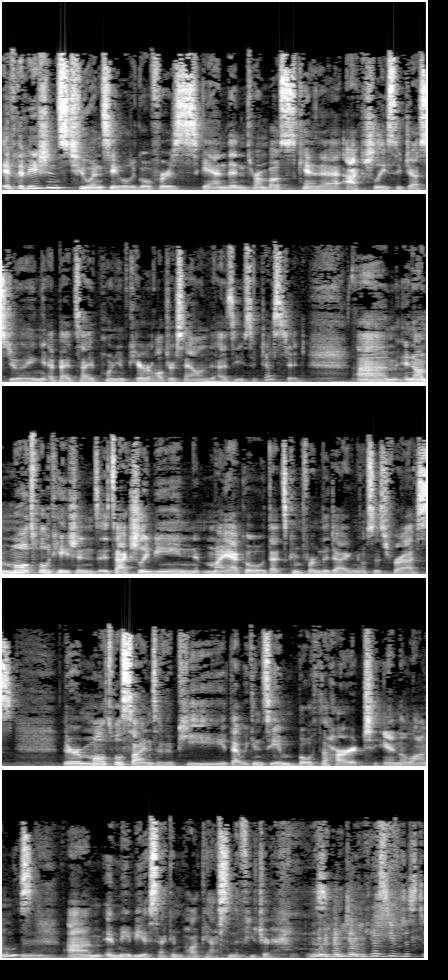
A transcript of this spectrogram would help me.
if the patient's too unstable to go for a scan, then Thrombosis Canada actually suggests doing a bedside point of care ultrasound as you suggested. Um, and on multiple occasions, it's actually been my echo that's confirmed the diagnosis for us. There are multiple signs of a PE that we can see in both the heart and the lungs, um, and maybe a second podcast in the future. I guess you've just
